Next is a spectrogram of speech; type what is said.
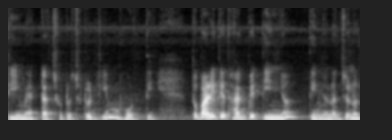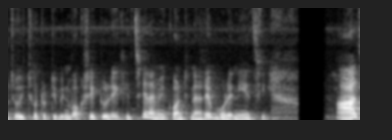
ডিম, একটা ছোট ছোট ডিম ভর্তি। তো বাড়িতে থাকবে তিনজন, তিনজনের জন্য ওই ছোটো টিফিন বক্সে একটু রেখেছি আর আমি কন্টেনারে ভরে নিয়েছি। আজ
